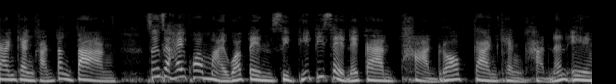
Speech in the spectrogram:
การแข่งขันต่างๆ ซึ่งจะให้ความหมายว่าเป็นสิทธิพิเศษในการผ่านรอบการแข่งขันนั่นเอง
